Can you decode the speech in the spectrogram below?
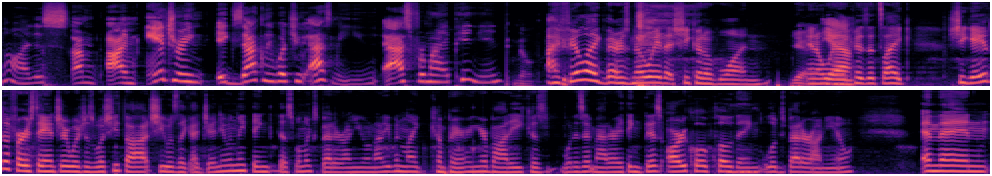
No, I just I'm I'm answering exactly what you asked me. You asked for my opinion. no. I feel like there's no way that she could have won Yeah. in a way Yeah. because it's like she gave the first answer, which is what she thought. She was like, I genuinely think this one looks better on you. I'm not even like comparing your body because what does it matter? I think this article of clothing mm-hmm. looks better on you. And then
